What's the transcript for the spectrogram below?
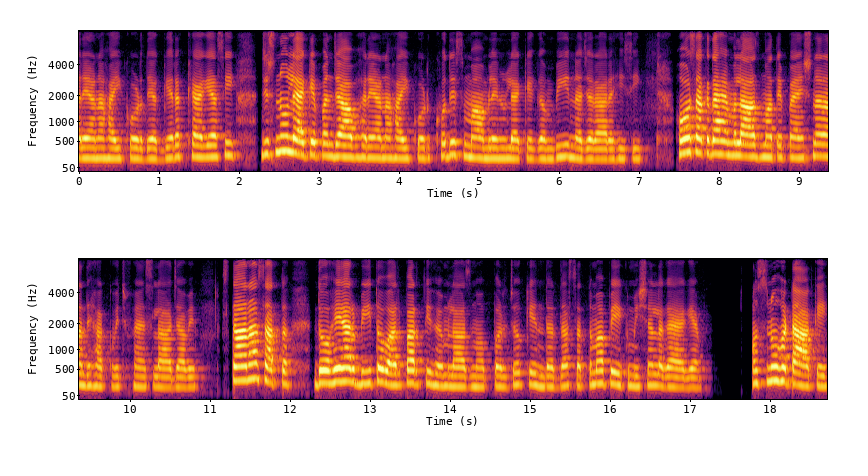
ਹਰਿਆਣਾ ਹਾਈ ਕੋਰਟ ਦੇ ਅੱਗੇ ਰੱਖਿਆ ਗਿਆ ਸੀ ਜਿਸ ਨੂੰ ਲੈ ਕੇ ਪੰਜਾਬ ਹਰਿਆਣਾ ਹਾਈ ਕੋਰਟ ਖੁਦ ਇਸ ਮਾਮਲੇ ਨੂੰ ਲੈ ਕੇ ਗੰਭੀਰ ਨਜ਼ਰ ਆ ਰਹੀ ਸੀ। ਹੋ ਸਕਦਾ ਹੈ ਮੁਲਾਜ਼ਮਾਂ ਤੇ ਪੈਨਸ਼ਨਰਾਂ ਦੇ ਹੱਕ ਵਿੱਚ ਫੈਸਲਾ ਆ ਜਾਵੇ। 17/7/2020 ਤੋਂ ਬਾਅਦ ਭਰਤੀ ਹੋਏ ਮੁਲਾਜ਼ਮਾਂ ਉੱਪਰ ਜੋ ਕੇਂਦਰ ਦਾ 7ਵਾਂ ਪੇ ਕਮਿਸ਼ਨ ਲਗਾਇਆ ਗਿਆ। ਉਸ ਨੂੰ ਹਟਾ ਕੇ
